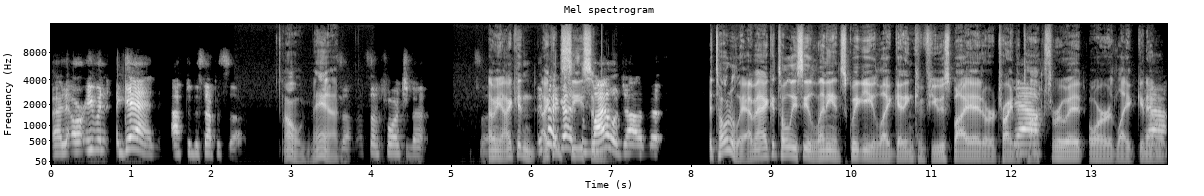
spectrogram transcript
and, or even again after this episode. Oh man. So that's unfortunate. So, I mean, I can I can see some some mileage out of it. Uh, Totally. I mean, I could totally see Lenny and Squiggy like getting confused by it or trying Yeah. to talk through it or like, you know, Yeah.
